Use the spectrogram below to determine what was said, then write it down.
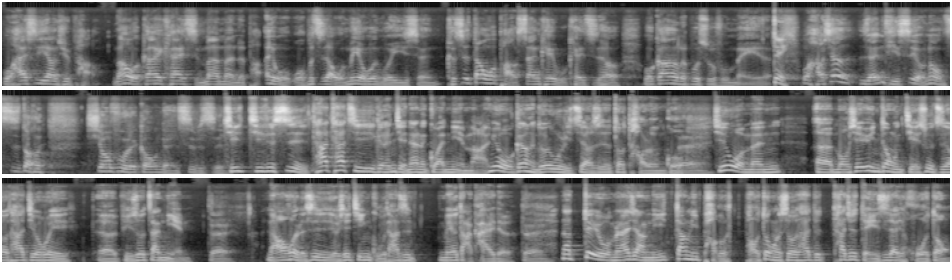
我还是一样去跑。然后我刚一开始慢慢的跑，哎，我我不知道，我没有问过医生。可是当我跑三 K 五 K 之后，我刚刚的不舒服没了。对我好像人体是有那种自动修复的功能，是不是？其实其实是它它其实一个很简单的观念嘛，因为我跟很多的物理治疗师都讨论过对。其实我们呃某些运动结束之后，它就会呃比如说粘黏，对然后或者是有些筋骨它是没有打开的。对。那对于我们来讲，你当你跑跑动的时候，它就它就等于是在活动，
